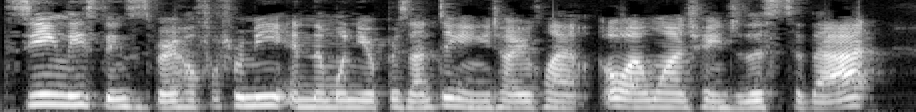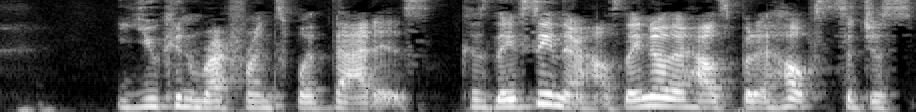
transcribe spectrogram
Seeing these things is very helpful for me. And then when you're presenting and you tell your client, "Oh, I want to change this to that," you can reference what that is because they've seen their house, they know their house, but it helps to just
